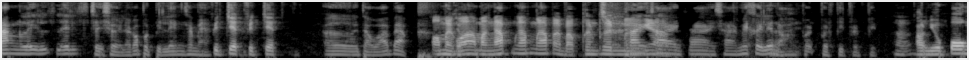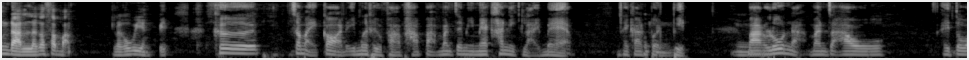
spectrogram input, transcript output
นั่งเล่นเล่นเฉยๆ แล้วก็เปิดปิดเล่นใช่ไหม fidget fidget เออ แต่ว่าแบบอ๋อหมายความว่ามางับงับงับแบบเพลินเพลินๆมือใช่เงี้ยใช่ใช่ใช่ไม่เคยเล่นหรอเปิดเปิดปิดเปิดปิดเออเอานิ้วโป้งดันแล้วก็สะบัด แล้วก็เหวี่ยงปิด คือสมัยก่อนไอ้มือถือฝาพับอะมันจะมีแมคานิกหลายแบบในการเปิดปิดอืมบางรุ่นอะมันจะเอาไอ้ตัว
